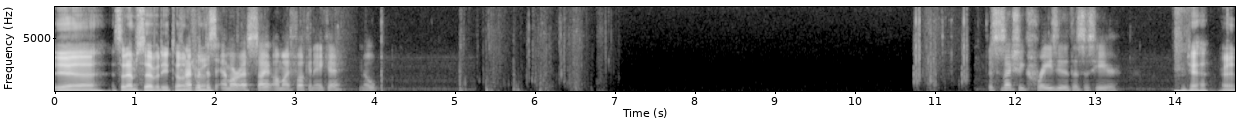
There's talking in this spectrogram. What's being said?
Yeah, it's an M70 Tundra. Can I put this MRS sight on my fucking AK? Nope. This is actually crazy that this is here. Yeah, right.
